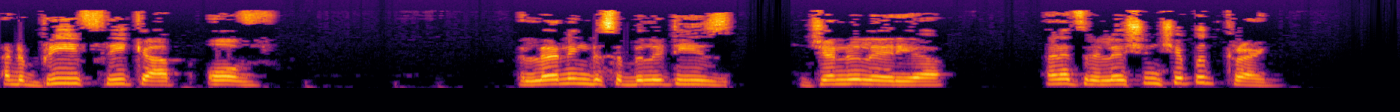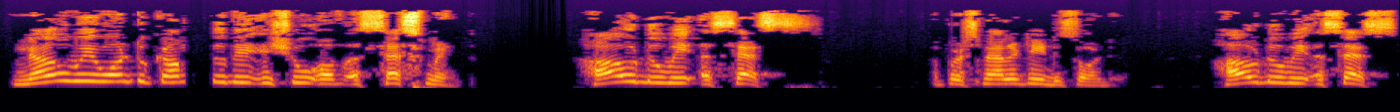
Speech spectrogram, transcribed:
had a brief recap of the learning disabilities general area and its relationship with crime. Now we want to come to the issue of assessment. How do we assess a personality disorder? How do we assess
